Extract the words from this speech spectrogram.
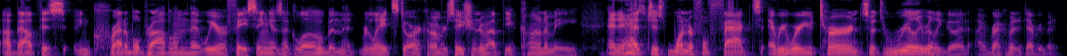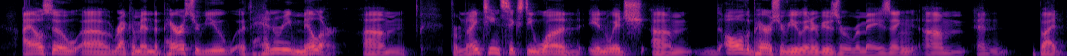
about this incredible problem that we are facing as a globe and that relates to our conversation about the economy. And it has just wonderful facts everywhere you turn. So it's really, really good. I recommend it to everybody. I also uh, recommend the Paris Review with Henry Miller um, from 1961, in which um, all the Paris Review interviews are amazing. Um, and but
